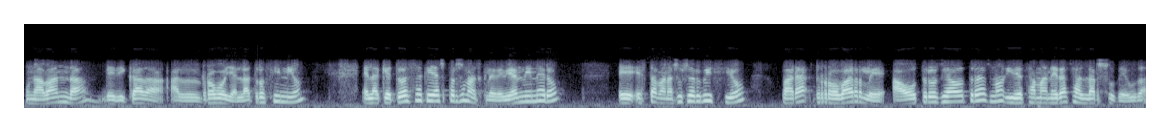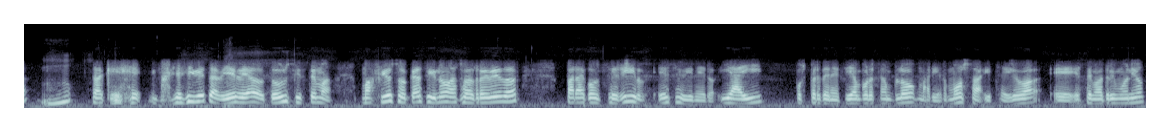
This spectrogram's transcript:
una banda dedicada al robo y al latrocinio, en la que todas aquellas personas que le debían dinero eh, estaban a su servicio para robarle a otros y a otras, ¿no? Y de esa manera saldar su deuda. O sea que María Vivieta había ideado todo un sistema mafioso casi, ¿no? A su alrededor para conseguir ese dinero. Y ahí, pues pertenecían, por ejemplo, María Hermosa y Chairoa, eh, este matrimonio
